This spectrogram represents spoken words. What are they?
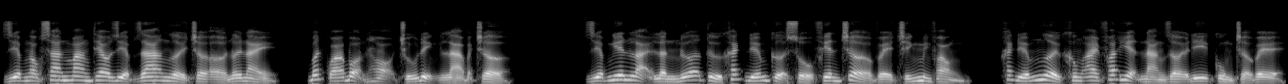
Diệp Ngọc San mang theo Diệp ra người chờ ở nơi này, bất quá bọn họ chú định là bạch chờ. Diệp Nghiên lại lần nữa từ khách điếm cửa sổ phiên trở về chính mình phòng, khách điếm người không ai phát hiện nàng rời đi cùng trở về.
